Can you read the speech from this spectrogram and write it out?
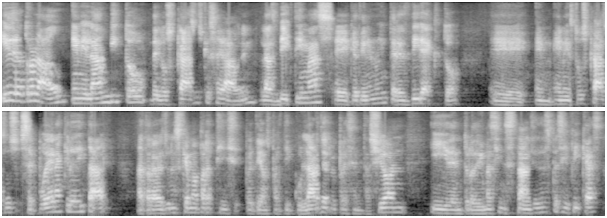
Y de otro lado, en el ámbito de los casos que se abren, las víctimas eh, que tienen un interés directo eh, en, estos casos se pueden acreditar a través de un esquema pues, particular de representación y dentro de unas instancias específicas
